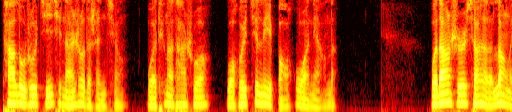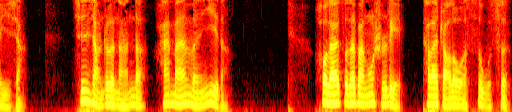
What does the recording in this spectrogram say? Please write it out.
他露出极其难受的神情。我听到他说：“我会尽力保护我娘的。”我当时小小的愣了一下，心想这个男的还蛮文艺的。后来坐在办公室里，他来找了我四五次，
